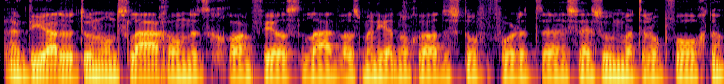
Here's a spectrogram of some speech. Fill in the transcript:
eh, die hadden we toen ontslagen omdat het gewoon veel te laat was. Maar die had nog wel de stoffen voor het eh, seizoen wat erop volgde.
